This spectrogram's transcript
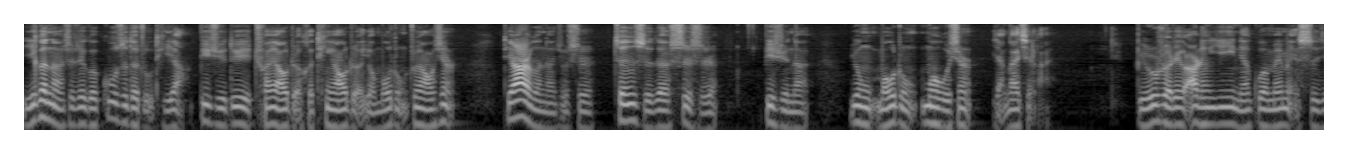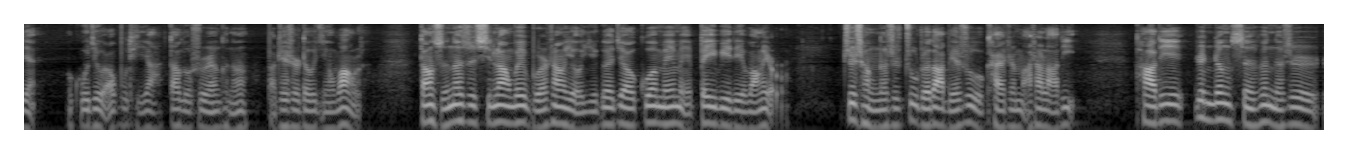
一个呢是这个故事的主题啊，必须对传谣者和听谣者有某种重要性。第二个呢就是真实的事实必须呢用某种模糊性掩盖起来。比如说这个二零一一年郭美美事件，我估计我要不提啊，大多数人可能把这事儿都已经忘了。当时呢，是新浪微博上有一个叫郭美美 baby 的网友，自称呢是住着大别墅，开着玛莎拉蒂，他的认证身份呢是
